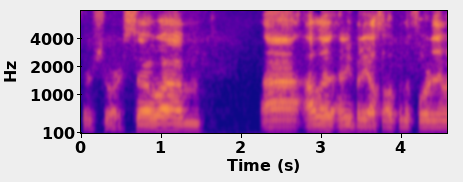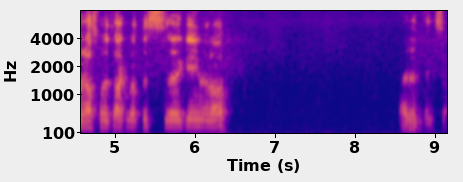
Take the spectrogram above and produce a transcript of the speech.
for sure. So um, uh, I'll let anybody else open the floor. Does anyone else want to talk about this uh, game at all? I didn't think so.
